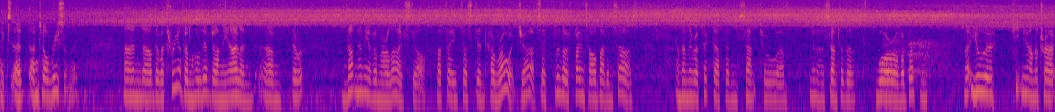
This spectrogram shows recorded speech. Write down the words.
uh, until recently. And uh, there were three of them who lived on the island. Um, there were, not many of them are alive still, but they just did heroic jobs. They flew those planes all by themselves, and then they were picked up and sent to, uh, you know, sent to the war over Britain. But you uh, keep me on the track.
